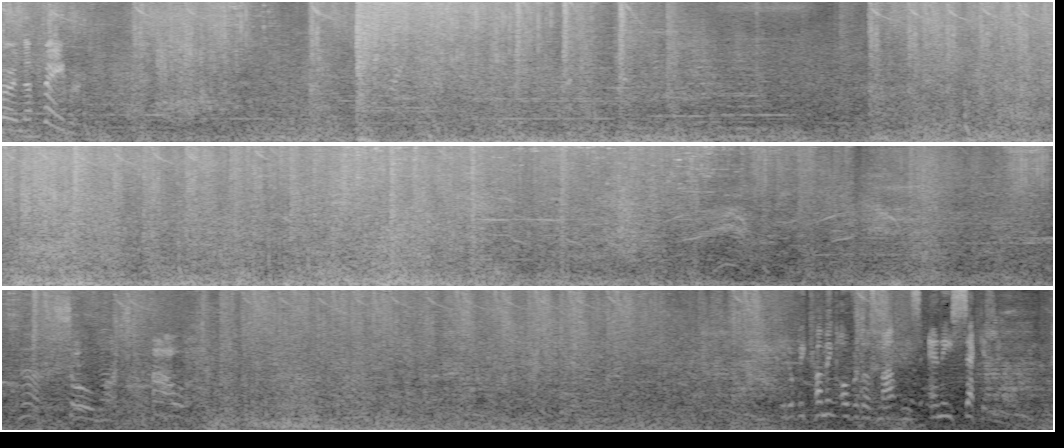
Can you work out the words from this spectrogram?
return the favor! Coming over those mountains any second now.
